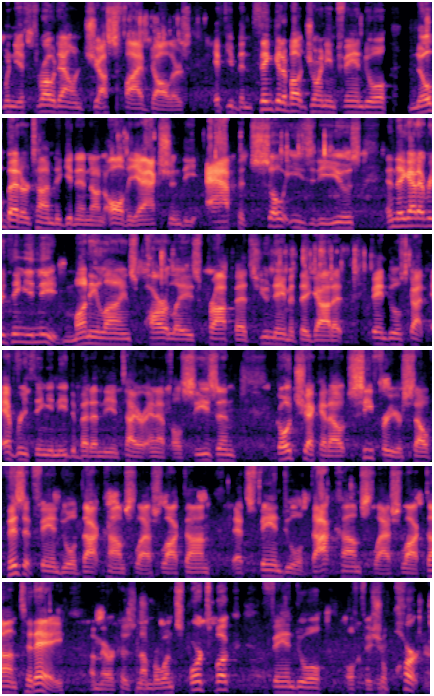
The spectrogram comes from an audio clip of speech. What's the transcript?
when you throw down just $5. If you've been thinking about joining FanDuel, no better time to get in on all the action. The app, it's so easy to use, and they got everything you need money lines, parlays, prop bets, you name it, they got it. FanDuel's got everything you need to bet on the entire NFL season. Go check it out. See for yourself. Visit fanduel.com slash locked on. That's fanduel.com slash locked on today. America's number one sports book, FanDuel, official partner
